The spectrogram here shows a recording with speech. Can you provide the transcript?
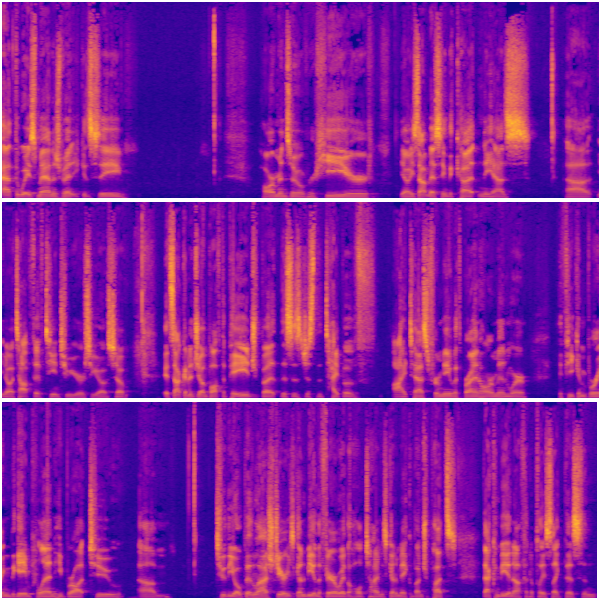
At the waste management, you can see Harman's over here. You know, he's not missing the cut and he has, uh, you know, a top 15 two years ago. So it's not going to jump off the page, but this is just the type of eye test for me with Brian Harman, where if he can bring the game plan he brought to, um, to the open last year, he's going to be in the fairway the whole time. He's going to make a bunch of putts. That can be enough at a place like this. And,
